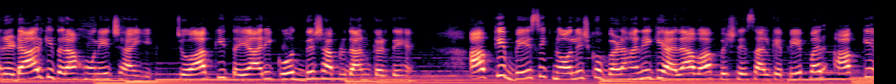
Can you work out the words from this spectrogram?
रेडार की तरह होने चाहिए, जो आपकी तैयारी को दिशा प्रदान करते हैं। आपके बेसिक नॉलेज को बढ़ाने के अलावा पिछले साल के पेपर आपके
